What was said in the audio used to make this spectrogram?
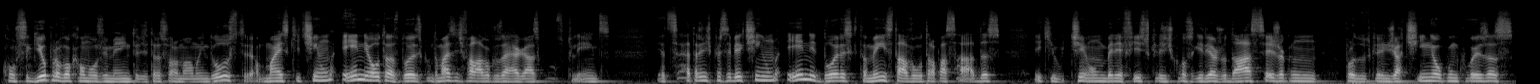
conseguiu provocar um movimento de transformar uma indústria, mas que tinham N outras dores. Quanto mais a gente falava com os RHs, com os clientes, etc., a gente percebia que tinham N dores que também estavam ultrapassadas e que tinham um benefício que a gente conseguiria ajudar, seja com um produto que a gente já tinha ou com coisas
